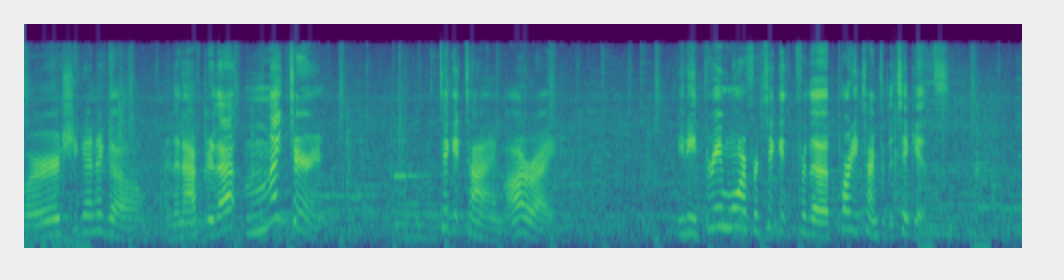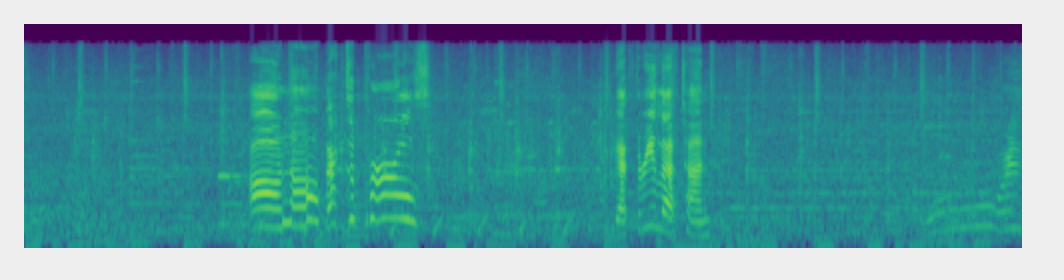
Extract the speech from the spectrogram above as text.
Where's she gonna go? And then after that, my turn. Ticket time. All right. You need three more for ticket for the party time for the tickets. Oh no, back to pearls. You got three left, hun. Ooh, where's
